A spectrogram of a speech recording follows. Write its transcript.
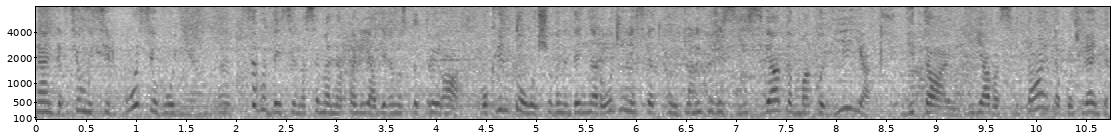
Гляньте, в цьому сільпо сьогодні, е, це в Одесі на Семена Палія 93А. Окрім того, що вони день народження святкують, у них уже зі святом Маковія вітають. І я вас вітаю також. Гляньте,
